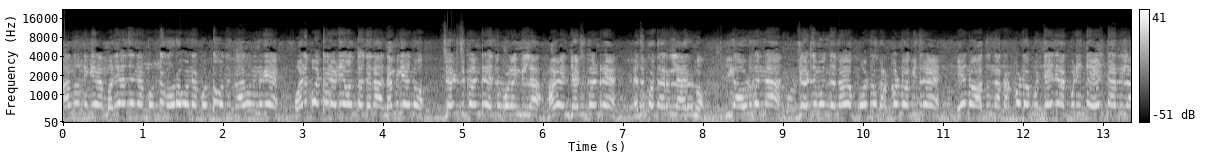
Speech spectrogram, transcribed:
ಕಾನೂನಿಗೆ ಮರ್ಯಾದೆನ ಕೊಟ್ಟು ಗೌರವನ ಕೊಟ್ಟು, ಒಂದು ಕಾನೂನಿಗೆ ಒಳಪಟ್ಟು ನಡೆಯುವಂತ ಜನ. ನಮಗೇನು ಜಡ್ಜ್ ಕಂಡ್ರೆ ಎದ್ಕೊಳ್ಳಂಗಿಲ್ಲ ನಾವೇನು ಜಡ್ಜ್ ಕಂಡ್ರೆ ಎದುರ್ಕೊತಾ ಇರಲಿಲ್ಲ ಯಾರು ಈಗ ಹುಡುಗನ್ನ ಜಡ್ಜ್ ಮುಂದೆ ನಾವು ಕೋರ್ಟ್ ಕರ್ಕೊಂಡು ಹೋಗಿದ್ರೆ ಏನು ಅದನ್ನ ಕರ್ಕೊಂಡು ಹೋಗ್ಬಿಟ್ಟು ಜೈಲಿಗೆ ಹಾಕ್ಬಿಡಿ ಅಂತ ಹೇಳ್ತಾ ಇರಲಿಲ್ಲ.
